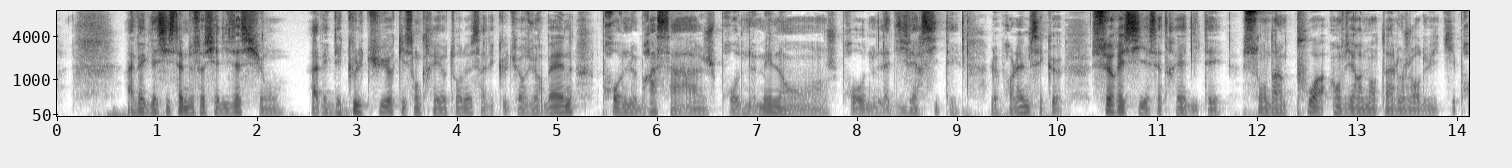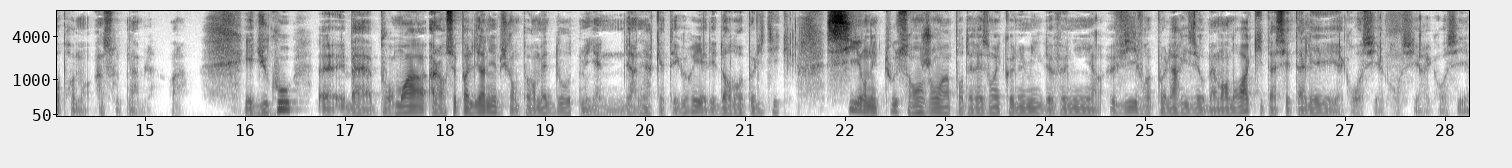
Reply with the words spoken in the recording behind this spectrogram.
avec des systèmes de socialisation, avec des cultures qui sont créées autour de ça. Les cultures urbaines prônent le brassage, prônent le mélange, prônent la diversité. Le problème, c'est que ce récit et cette réalité sont d'un poids environnemental aujourd'hui qui est proprement insoutenable. Et du coup, euh, eh ben pour moi, alors c'est pas le dernier parce qu'on peut en mettre d'autres, mais il y a une dernière catégorie, elle est d'ordre politique. Si on est tous enjoints pour des raisons économiques de venir vivre polarisés au même endroit, quitte à s'étaler et à grossir, grossir et grossir,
